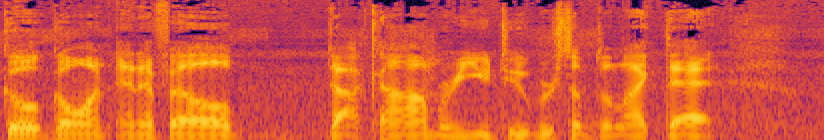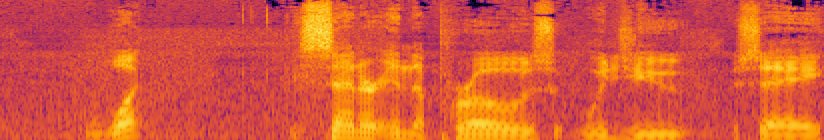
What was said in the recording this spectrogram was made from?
go go on NFL.com or YouTube or something like that, what center in the pros would you say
